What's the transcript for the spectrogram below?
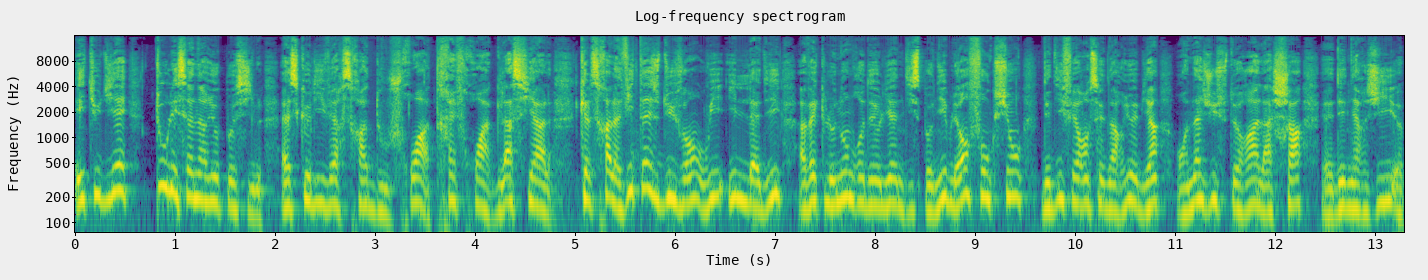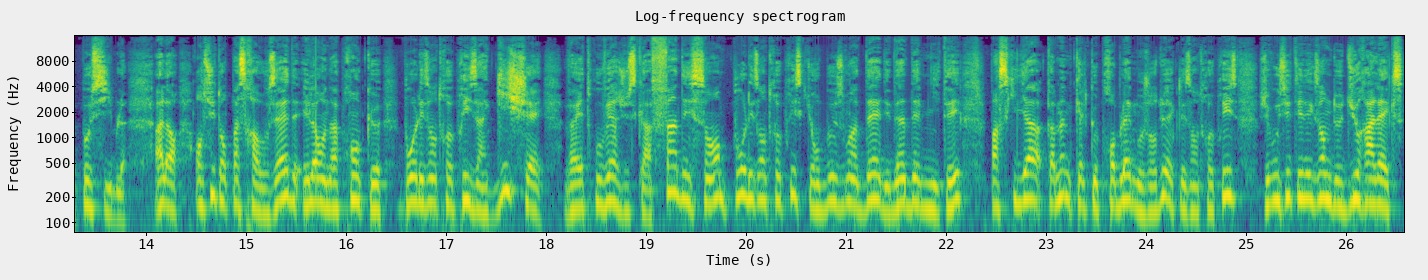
étudiaient tous les scénarios possibles. Est-ce que l'hiver sera doux, froid, très froid, glacial? Quelle sera la vitesse du vent? Oui, il l'a dit, avec le nombre d'éoliennes disponibles et en fonction des différents scénarios, eh bien, on ajustera l'achat euh, d'énergie euh, possible. Alors, ensuite, on passera aux aides et là, on apprend que pour les entreprises, un guichet va être ouvert jusqu'à fin décembre pour les entreprises qui ont besoin d'aide et d'indemnité parce qu'il y a quand même quelques problèmes aujourd'hui avec les entreprises. Je vais vous citer l'exemple de Duralex.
